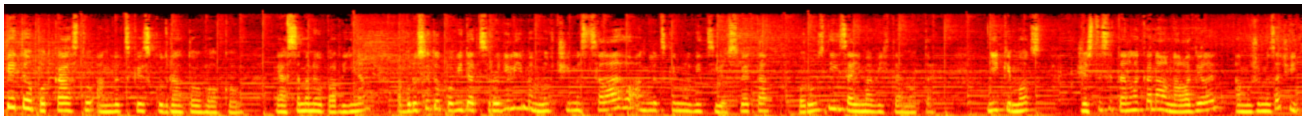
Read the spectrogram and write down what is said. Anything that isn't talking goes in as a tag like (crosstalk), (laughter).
Vítejte u podcastu Anglicky s kudrnatou holkou. Já se jmenuji Pavlína a budu si tu povídat s rodilými mluvčími z celého anglicky mluvícího světa o různých zajímavých tématech. Díky moc, že jste si tenhle kanál naladili a můžeme začít.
